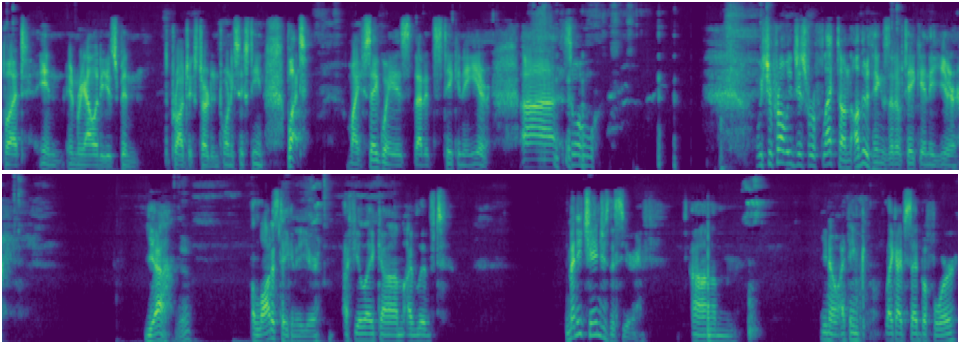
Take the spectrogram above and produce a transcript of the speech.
but in in reality, it's been the project started in 2016. But my segue is that it's taken a year. Uh, so we should probably just reflect on other things that have taken a year. Yeah, Yeah. a lot has taken a year. I feel like um, I've lived many changes this year. Um, you know, I think, like I've said before,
